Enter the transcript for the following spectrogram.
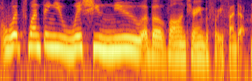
what's one thing you wish you knew about volunteering before you signed up?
